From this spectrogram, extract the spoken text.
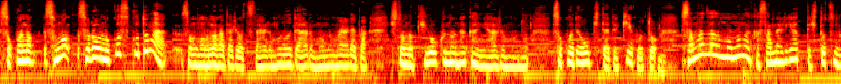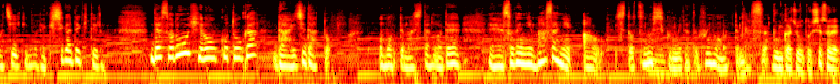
そこのそのそれを残すことがその物語を伝えるものであるものもあれば人の記憶の中にあるものそこで起きた出来事。さまざまなものが重なり合って一つの地域の歴史ができている。でそれを拾うことが大事事だと思ってましたので、えー、それにまさに合う一つの仕組みだというふうに思ってます、文化庁としてそれ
